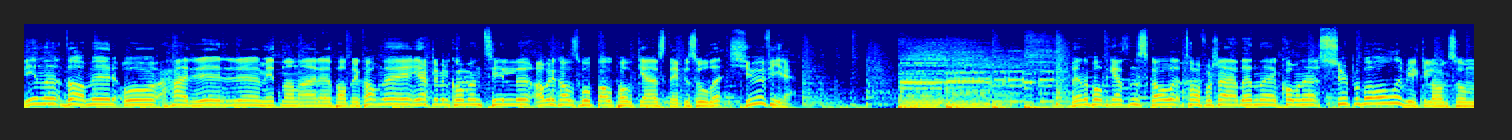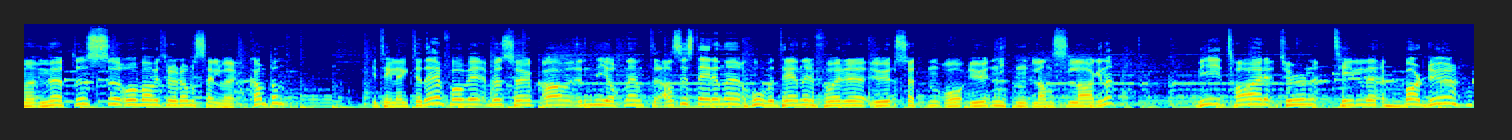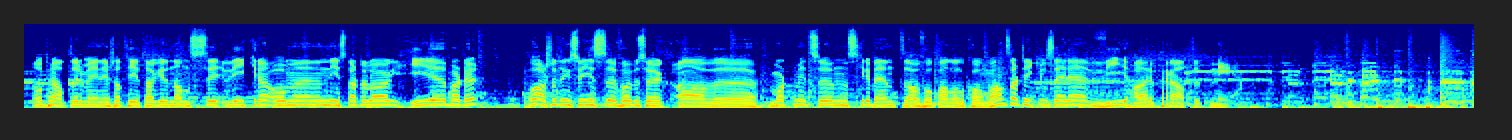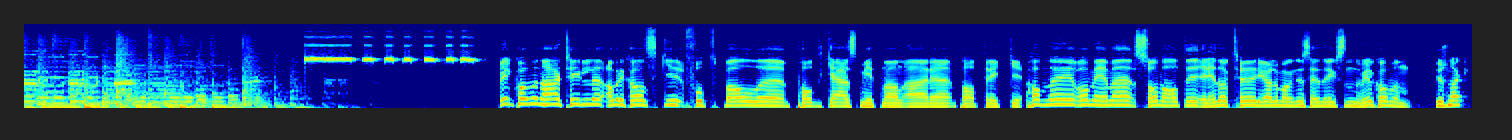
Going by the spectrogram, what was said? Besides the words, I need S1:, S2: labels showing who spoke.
S1: Mine damer og herrer, mitt navn er Patrick Hamnøy. Hjertelig velkommen til amerikansk fotballpodkast episode 24. Denne podkasten skal ta for seg den kommende Superbowl, hvilke lag som møtes, og hva vi tror om selve kampen. I tillegg til det får vi besøk av nyoppnevnt assisterende hovedtrener for U17 og U19-landslagene. Vi tar turen til Bardu og prater med initiativtaker Nancy Vikra om nystarta lag i Bardu. Og avslutningsvis får besøk av Morten Midtsund, skribent av fotball.com, og hans artikkelserie 'Vi har pratet med'. Velkommen her til amerikansk fotballpodkast. Mitt navn er Patrick Hamnøy, og med meg som alltid redaktør Jarle Magnus Henriksen. Velkommen.
S2: Tusen takk.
